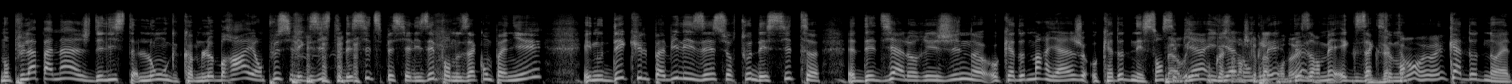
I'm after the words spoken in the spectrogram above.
n'ont plus l'apanage des listes longues comme le bras, et en plus, il existe des sites spécialisés pour nous accompagner et nous déculpabiliser, surtout des sites dédiés à l'origine aux cadeaux de mariage, aux cadeaux de naissance. Bah eh oui, bien, il y a l'onglet désormais exactement oui, oui. cadeau de Noël.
